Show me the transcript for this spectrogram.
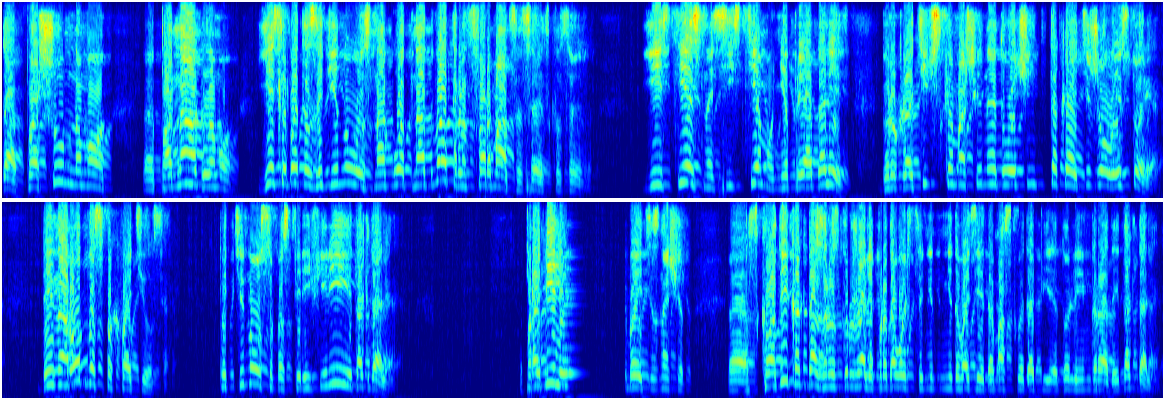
Да, по шумному, э, по наглому. Если бы это затянулось на год, на два трансформация Советского Союза, естественно, систему не преодолеть. Бюрократическая машина это очень такая тяжелая история. Да и народ бы спохватился, подтянулся бы с периферии и так далее. Пробили бы эти, значит, э, склады, когда разгружали продовольствие, не довозили до Москвы, до, до Ленинграда и так далее.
